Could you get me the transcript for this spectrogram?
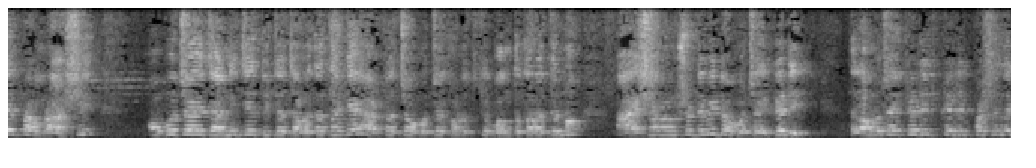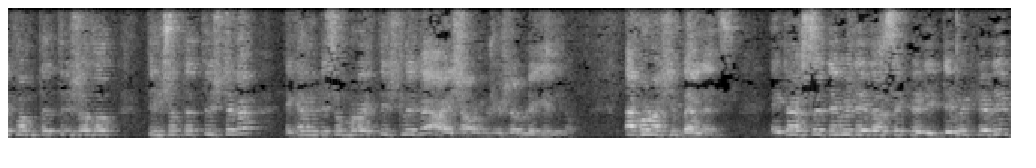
এরপর আমরা আসি অবচয় জানি যে দুইটা জাবেদা থাকে আরটা হচ্ছে অবচয় খরচকে বন্ধ করার জন্য আয় সারাংশ ডেবিট অবচয় ক্রেডিট তাহলে অবচয় ক্রেডিট ক্রেডিট পার্সেন্ট লিখলাম তেত্রিশ হাজার তিনশো তেত্রিশ টাকা, এখানে ডিসেম্বর একত্রিশ লিখে আয় সারাংশ হিসাব লিখে দিলাম। এখন আসি ব্যালেন্স এটা আসছে ডেবিট এটা আছে ক্রেডিট ডেবিট ক্রেডিট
